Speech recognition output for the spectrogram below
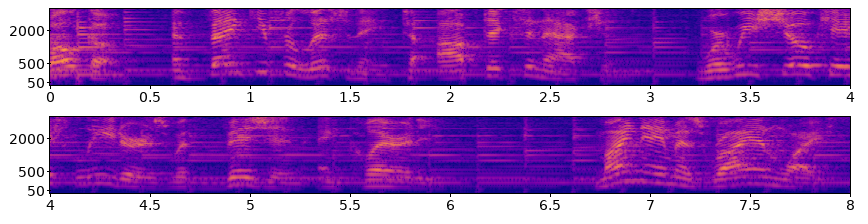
Welcome, and thank you for listening to Optics in Action, where we showcase leaders with vision and clarity. My name is Ryan Weiss,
